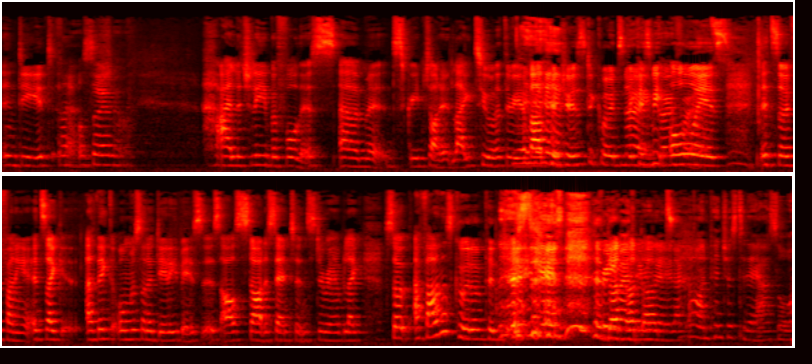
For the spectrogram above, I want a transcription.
indeed. And Yeah, also, sure. I literally before this um screenshotted like two or three of our Pinterest quotes No, because we always. It's so funny. It's like I think almost on a daily basis, I'll start a sentence to be like, "So I found this quote on Pinterest." yes, pretty Dot, much dot, every dot. day. Like, oh, on Pinterest today I saw.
